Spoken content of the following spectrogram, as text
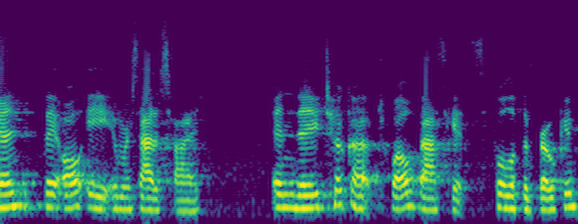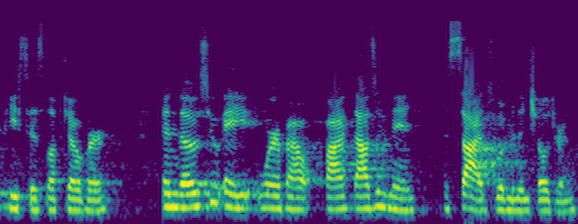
And they all ate and were satisfied. And they took up twelve baskets full of the broken pieces left over. And those who ate were about five thousand men, besides women and children.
